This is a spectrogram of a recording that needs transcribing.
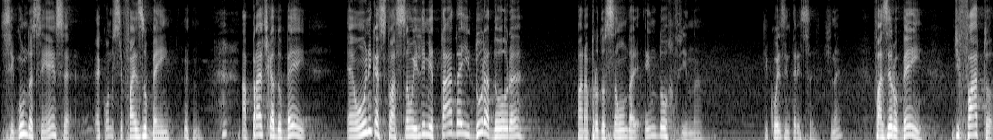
segundo a ciência, é quando se faz o bem. a prática do bem é a única situação ilimitada e duradoura para a produção da endorfina. Que coisa interessante, né? Fazer o bem, de fato,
